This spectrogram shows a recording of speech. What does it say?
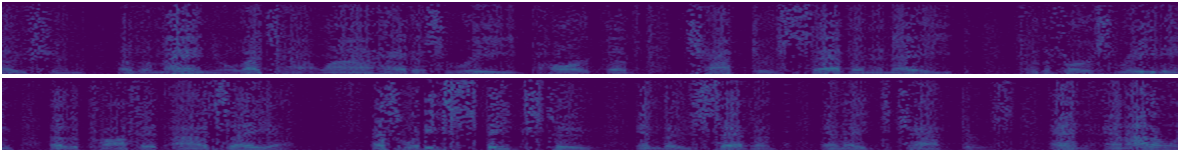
notion of Emmanuel. That's how, why I had us read part of chapter 7 and 8 for the first reading of the prophet Isaiah. That's what he speaks to in those 7th and 8th chapters. And, and I don't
